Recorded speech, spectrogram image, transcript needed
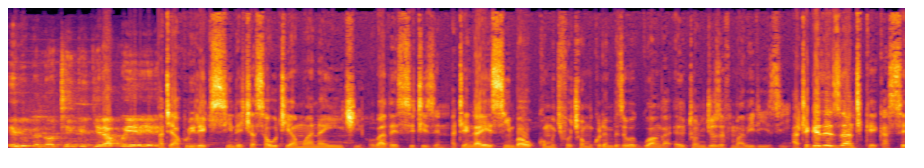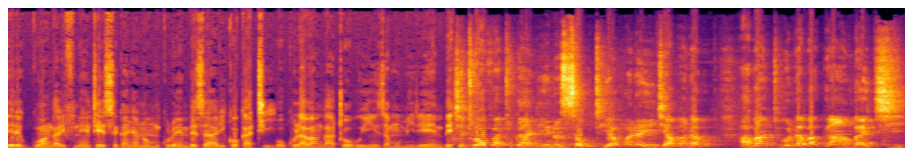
ebyo byonna otengejera bwereere kati akulira ekisinde kya sauti ya mwananchi oba the citizen ate nga yeesimbawokko mu kifo ky'omukulembeze w'eggwanga elton joseph mabirizi. Ategeezezza nti ke kaseera eggwanga lifune enteeseganya n'omukulembeze aliko kati okulaba ng'ate obuyinza mu mirembe. Kyetwava tugandi eno sauti ya mwananchi abaana abantu bonna bagamba ki?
